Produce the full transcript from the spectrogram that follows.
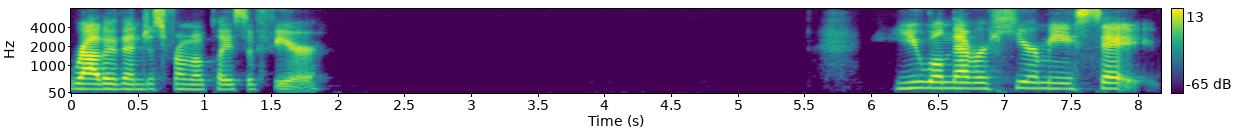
rather than just from a place of fear. You will never hear me say,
